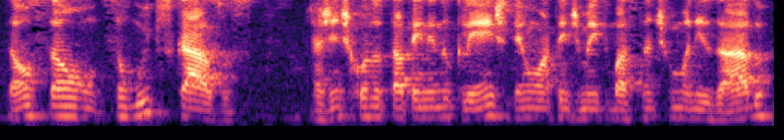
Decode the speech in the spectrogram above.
então são, são muitos casos. A gente, quando está atendendo o cliente, tem um atendimento bastante humanizado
